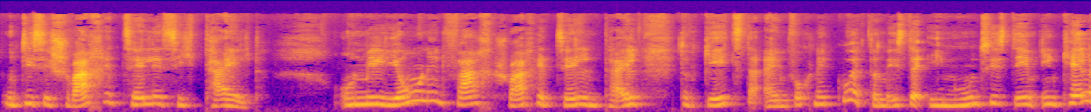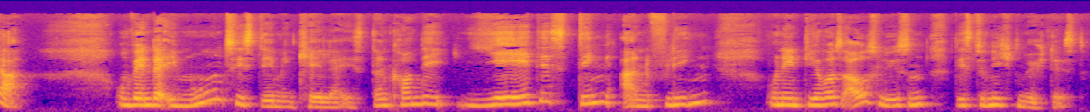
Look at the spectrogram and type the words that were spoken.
und diese schwache Zelle sich teilt und millionenfach schwache Zellen teilt, dann geht es da einfach nicht gut. Dann ist der Immunsystem im Keller. Und wenn der Immunsystem im Keller ist, dann kann dir jedes Ding anfliegen und in dir was auslösen, das du nicht möchtest.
